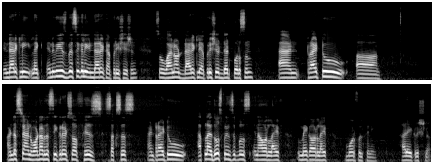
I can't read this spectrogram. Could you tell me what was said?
indirectly like envy is basically indirect appreciation. So why not directly appreciate that person and try to uh, understand what are the secrets of his success and try to apply those principles in our life to make our life more fulfilling. Hare krishna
